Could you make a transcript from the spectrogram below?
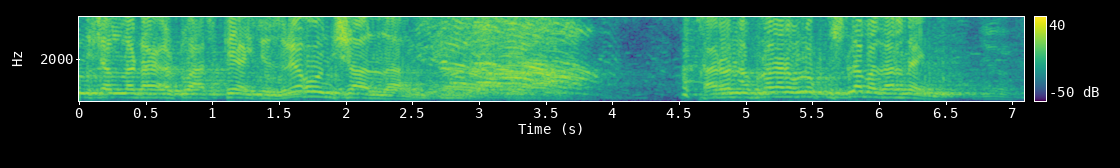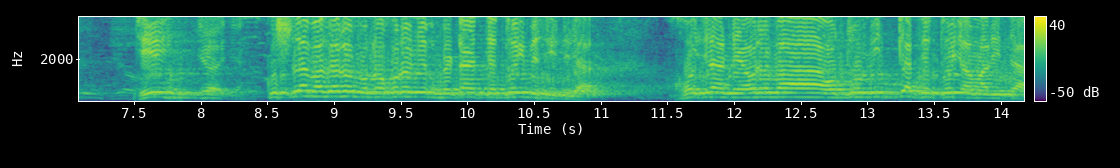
ইনশাআল্লাহটা একটু আসতে আইছে জোরে হোক ইনশাআল্লাহ। কারণ আপনার হলো কুসলা বাজার নাই। জি? কুসলা বাজারও মনে করেন এক বেটা তেতই বেশি দিলা খোঁজরা নেওয়ারে বা অত মিথ্যা তেতই আমার ইটা।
